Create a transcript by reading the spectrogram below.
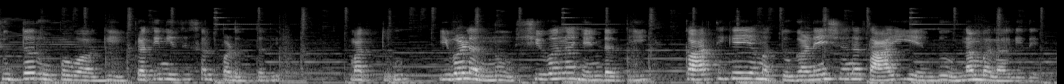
ಶುದ್ಧ ರೂಪವಾಗಿ ಪ್ರತಿನಿಧಿಸಲ್ಪಡುತ್ತದೆ ಮತ್ತು ಇವಳನ್ನು ಶಿವನ ಹೆಂಡತಿ ಕಾರ್ತಿಕೇಯ ಮತ್ತು ಗಣೇಶನ ತಾಯಿ ಎಂದು ನಂಬಲಾಗಿದೆ.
